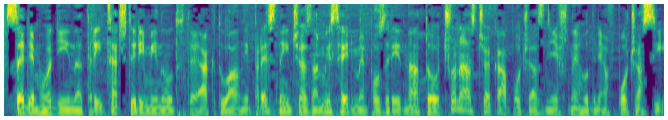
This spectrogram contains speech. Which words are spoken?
7 hodín 34 minút, to je aktuálny presný čas a my sa pozrieť na to, čo nás čaká počas dnešného dňa v počasí.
